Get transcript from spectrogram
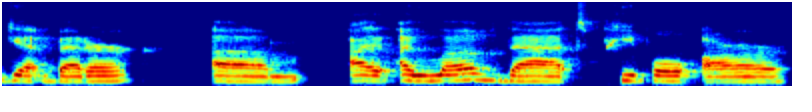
get better. Um, I, I love that people are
